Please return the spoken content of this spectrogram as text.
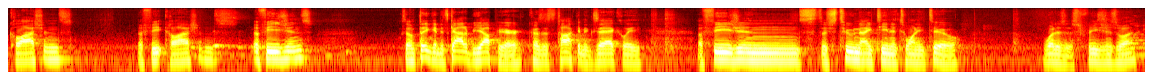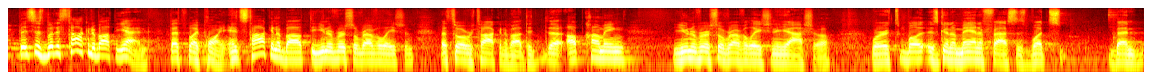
Colossians? Ephe- Colossians? Ephesians? So I'm thinking it's got to be up here because it's talking exactly Ephesians, there's two, 19 and 22. What is this, Ephesians One This is, but it's talking about the end. That's my point. It's talking about the universal revelation. That's what we're talking about, the, the upcoming universal revelation of Yahshua, where it's what is going to manifest is what's been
